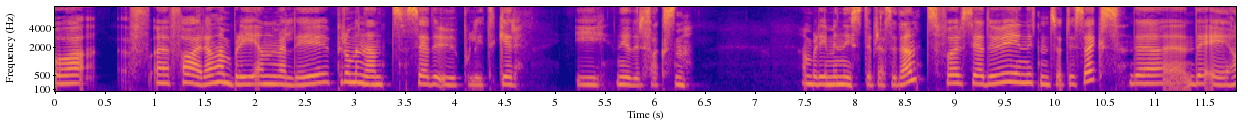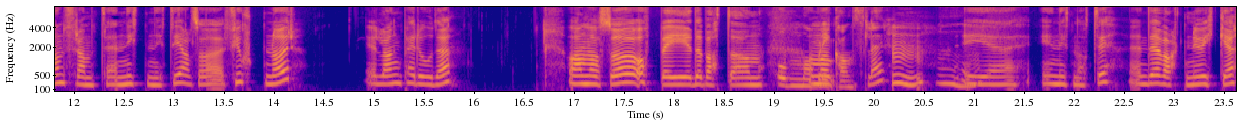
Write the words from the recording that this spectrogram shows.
Og eh, faren han blir en veldig prominent CDU-politiker i Niedersachsen. Han blir ministerpresident for CDU i 1976. Det, det er han fram til 1990, altså 14 år. En lang periode. Og han var også oppe i debatter om Om å Om bli å- kansler. mm, mm. i, eh, i 1980. Eh, Det ble han jo ikke.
